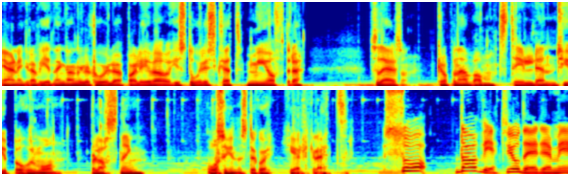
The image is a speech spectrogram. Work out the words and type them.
gjerne gravid en gang eller to i løpet av livet, og historisk sett mye oftere. Så det er sånn, kroppen er vant til den type hormonbelastning, og synes det går helt greit. Så da vet vi jo det, Remi,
